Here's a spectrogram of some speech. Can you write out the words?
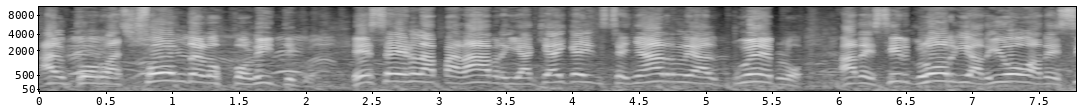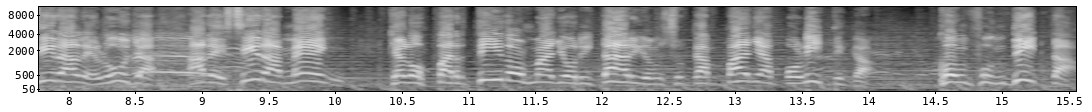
al corazón de los políticos. Esa es la palabra y aquí hay que enseñarle al pueblo a decir gloria a Dios, a decir aleluya, a decir amén. Que los partidos mayoritarios en su campaña política confundita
